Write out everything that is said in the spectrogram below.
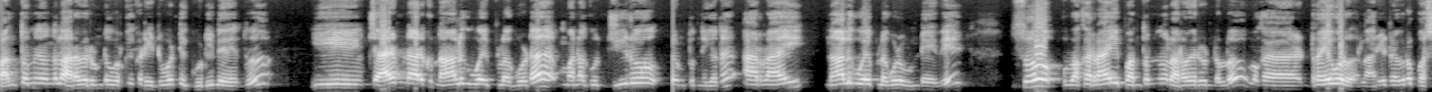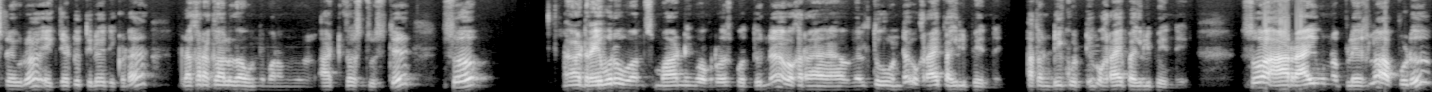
పంతొమ్మిది వందల అరవై రెండు వరకు ఇక్కడ ఎటువంటి గుడి లేదు. ఈ చార్మినార్కు నాలుగు వైపులా కూడా మనకు జీరో ఉంటుంది కదా ఆ రాయి నాలుగు వైపులా కూడా ఉండేవి. సో ఒక రాయి పంతొమ్మిది వందల అరవై రెండులో ఒక driver lorry driver bus driver exact తెలియదు ఇక్కడ. రకరకాలుగా ఉంది మనం ఆర్టికల్స్ చూస్తే. సో ఆ డ్రైవరు వన్స్ మార్నింగ్ ఒక రోజు పొద్దున్నే ఒక రా వెళ్తూ ఉంటే ఒక రాయి పగిలిపోయింది. అతను ఢీ కొట్టి ఒక రాయి పగిలిపోయింది. సో ఆ రాయి ఉన్న ప్లేస్లో అప్పుడు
